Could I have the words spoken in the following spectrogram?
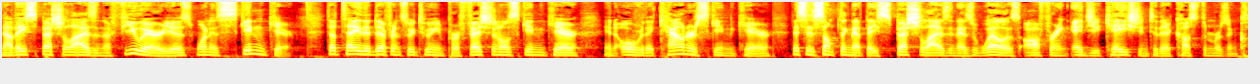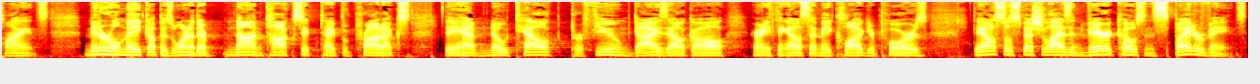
Now, they specialize in a few areas. One is skincare. They'll tell you the difference between professional skincare and over the counter skincare. This is something that they specialize in as well as offering education to their customers and clients. Mineral makeup is one of their non toxic type of products. They have no talc, perfume, dyes, alcohol, or anything else that may clog your pores. They also specialize in varicose and spider veins.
